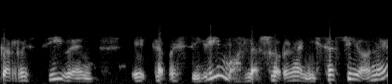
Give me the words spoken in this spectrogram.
que reciben, eh, que recibimos las organizaciones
